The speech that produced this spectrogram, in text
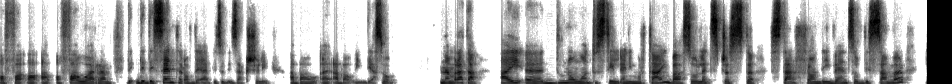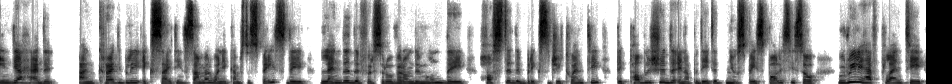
of, uh, uh of our, um, the, the center of the episode is actually about, uh, about India. So Namrata, I uh, do not want to steal any more time, but so let's just uh, start from the events of this summer. India had an incredibly exciting summer when it comes to space. They landed the first rover on the moon. They hosted the BRICS G20. They published an updated new space policy. So we really have plenty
